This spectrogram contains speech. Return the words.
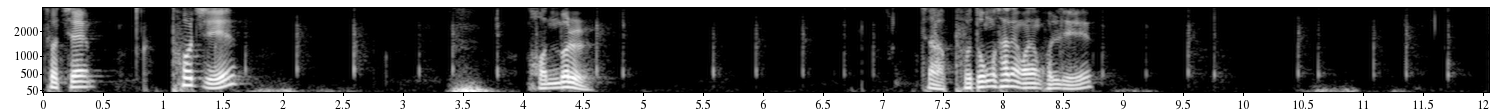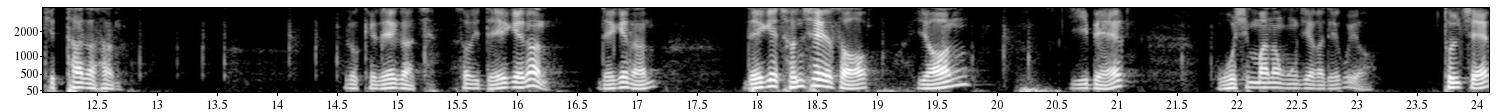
첫째, 토지, 건물 자 부동산에 관한 권리 기타 자산 이렇게 네 가지. 그래서 이 네 개는 네 개는 네 개 전체에서 연 250만 원 공제가 되고요. 둘째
